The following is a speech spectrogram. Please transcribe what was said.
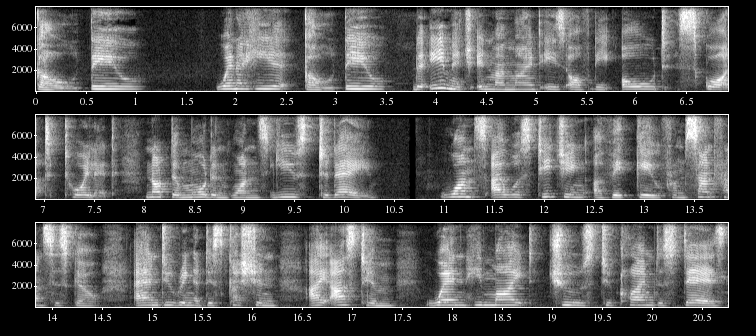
Cầu tiêu. When i hear cầu tiêu the image in my mind is of the old squat toilet not the modern ones used today once I was teaching a Kiều from San Francisco, and during a discussion, I asked him when he might choose to climb the stairs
